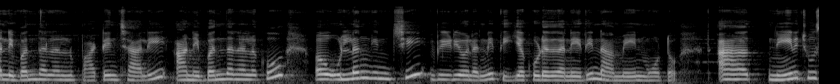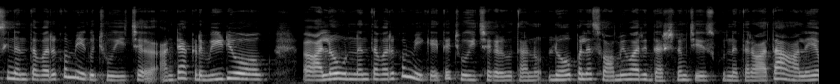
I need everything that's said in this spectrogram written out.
నిబంధనలను పాటించాలి. ఆ నిబంధనలకు ఉల్లంఘించి వీడియోలన్నీ తీయకూడదు అనేది నా మెయిన్ మోటో. నేను చూసినంత వరకు మీకు చూయించ అంటే అక్కడ వీడియో అలో ఉన్నంత వరకు మీకైతే చూయించగలుగుతాను లోపల స్వామివారి దర్శనం చేసుకున్న తర్వాత ఆలయ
